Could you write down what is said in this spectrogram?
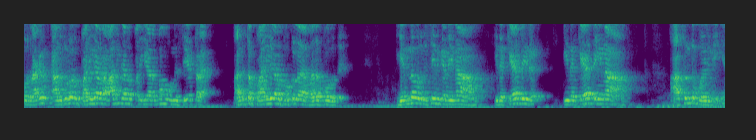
ஒரு ரக அதுக்குள்ள ஒரு பரிகாரம் ஆதிகால பரிகாரமா ஒண்ணு சேர்த்துறேன். அடுத்த பரிகார புக்குல வரப்போகுது. என்ன ஒரு விஷயம் கேட்டீங்கன்னா இதை கேட்டீங்க இதை கேட்டீங்கன்னா அசந்து போயிருவீங்க.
